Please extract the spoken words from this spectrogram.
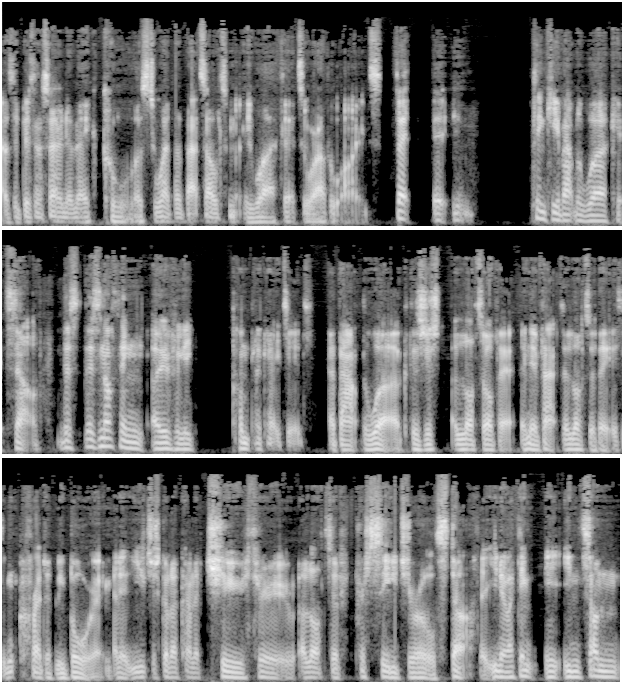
as a business owner make a call as to whether that's ultimately worth it or otherwise. But uh, thinking about the work itself, there's there's nothing overly complicated about the work. There's just a lot of it. And in fact, a lot of it is incredibly boring. And it, you just got to kind of chew through a lot of procedural stuff. You know, I think in some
